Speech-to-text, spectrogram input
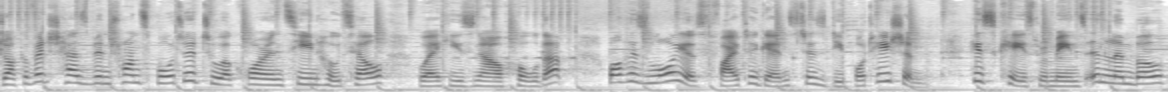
Djokovic has been transported to a quarantine hotel where he's now holed up while his lawyers fight against his deportation. His case remains in limbo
